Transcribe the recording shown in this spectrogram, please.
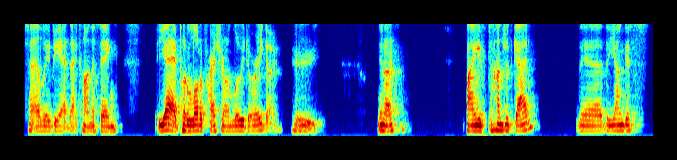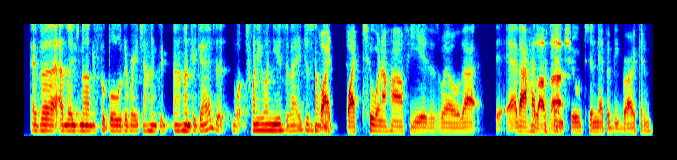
to alleviate that kind of thing, yeah, it put a lot of pressure on Louis D'Arrigo, who, you know, playing his hundredth game, the the youngest ever Adelaide United footballer to reach 100, 100 games at what 21 years of age or something. by by two and a half years as well. That yeah, that has Love that. potential to never be broken.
